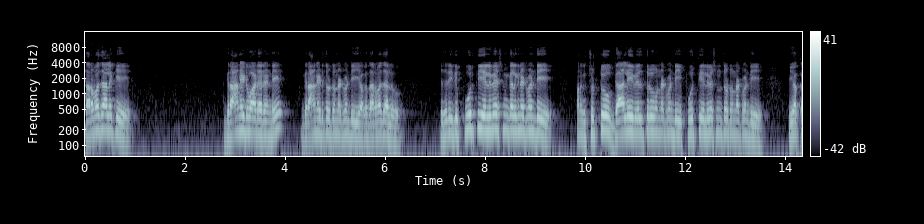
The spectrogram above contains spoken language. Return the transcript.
దర్వాజాలకి గ్రానైట్ వాడారండి. గ్రానైట్ తోటి ఉన్నటువంటి ఈ యొక్క దర్వాజాలు. ఇది పూర్తి ఎలివేషన్ కలిగినటువంటి మనకు చుట్టూ గాలి వెలుతురు ఉన్నటువంటి పూర్తి ఎలివేషన్ తోటి ఉన్నటువంటి ఈ యొక్క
